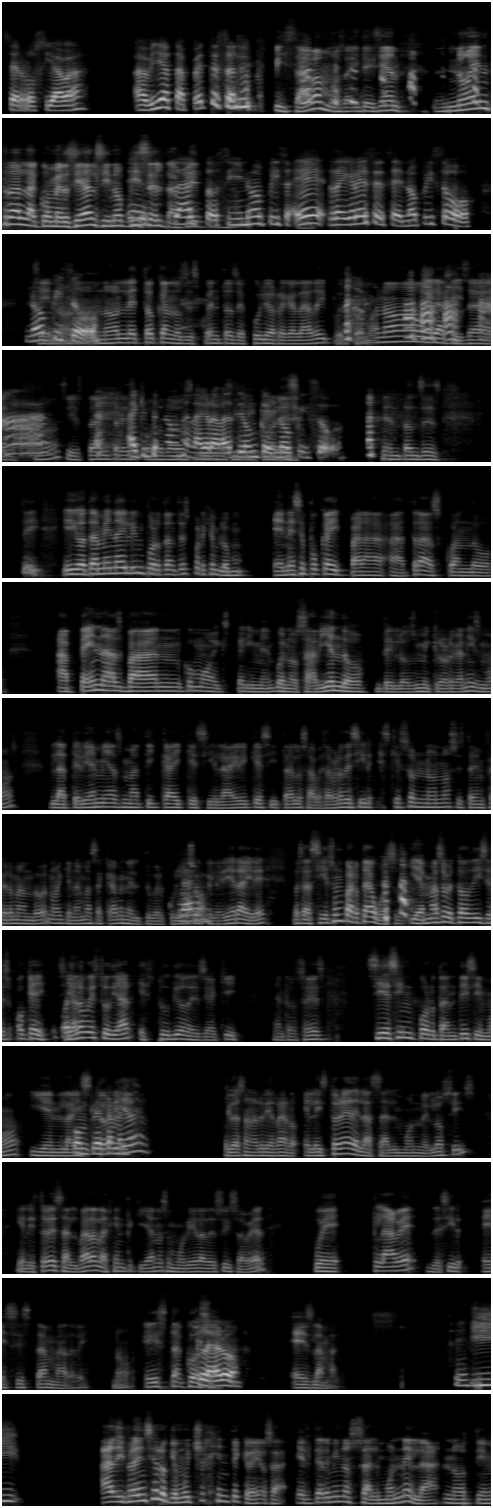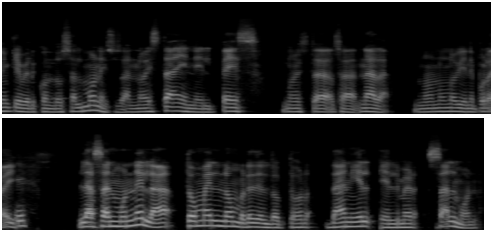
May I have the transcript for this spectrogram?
se rociaba. Había tapetes Pisábamos y te decían, no entra la comercial si no pisa el Exacto, tapete, si ¿no? pisa, eh, regrésese, no pisó, no Sí, no, no, pisó. no le tocan los descuentos de Julio regalado y pues cómo no voy a ir a pisar, ¿no? Si está el Aquí tenemos en la grabación que no pisó. Entonces, sí. Y digo, también hay lo importante es, por ejemplo, en esa época y para atrás, cuando apenas van como experiment, bueno, sabiendo de los microorganismos, la teoría miasmática y que si el aire, que si tal, o sea, saber decir, es que eso no nos está enfermando, ¿no? Y que nada más acaban el tuberculoso que le diera aire, o sea, sí es un parteaguas, y además sobre todo dices, ok, si ya lo supuesto, voy a estudiar, estudio desde aquí. Entonces, sí es importantísimo y en la historia, iba a sonar bien raro, en la historia de la salmonelosis y en la historia de salvar a la gente que ya no se muriera de eso y saber, fue clave decir, es esta madre. ¿No? Esta cosa Claro, es la mala. sí. Y a diferencia de lo que mucha gente cree, o sea, el término salmonela no tiene que ver con los salmones, o sea, no está en el pez, no está, o sea, nada, no, no, no viene por ahí. sí. La salmonela toma el nombre del doctor Daniel Elmer Salmon,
